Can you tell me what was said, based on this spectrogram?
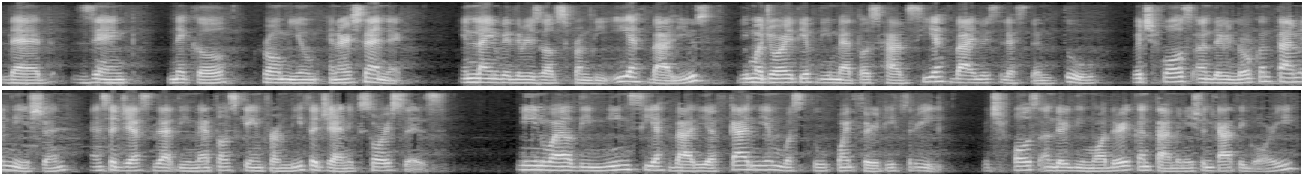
lead, zinc, nickel, chromium, and arsenic. In line with the results from the EF values, the majority of the metals have CF values less than 2, which falls under low contamination and suggests that the metals came from lithogenic sources. Meanwhile, the mean CF value of cadmium was 2.33, which falls under the moderate contamination category,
